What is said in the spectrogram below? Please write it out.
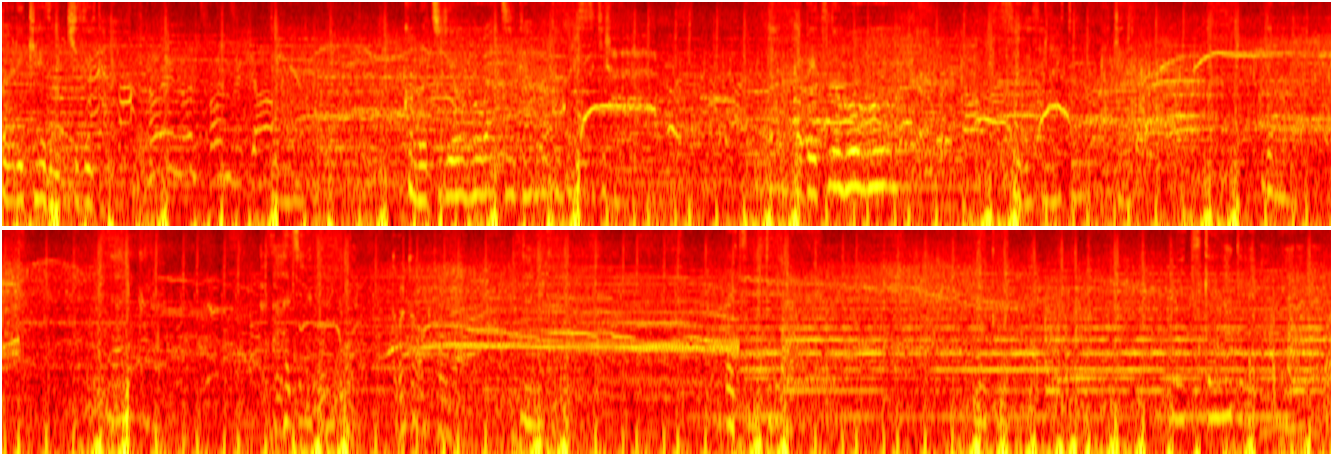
バリケードに気づいた。この治療法は時間がかかりすぎる。か別の方法を探さないといけないでも何から始めたらい。いんだ何か別の扉僕は見つけなければならない。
